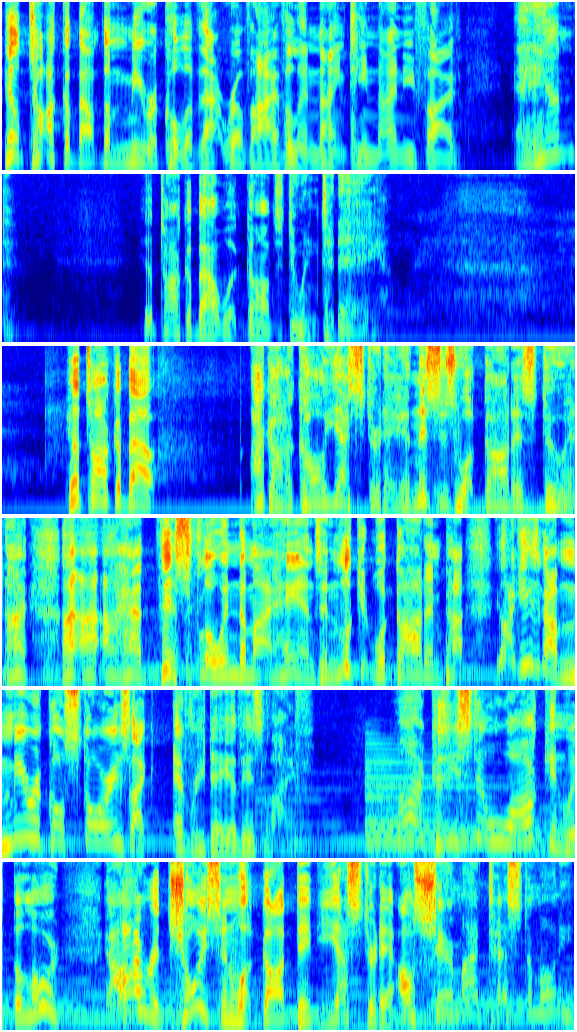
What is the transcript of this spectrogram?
He'll talk about the miracle of that revival in 1995. And he'll talk about what God's doing today. He'll talk about I got a call yesterday, and this is what God is doing. I, I, I had this flow into my hands, and look at what God empowered. Like he's got miracle stories like every day of his life. Why? Because he's still walking with the Lord. I rejoice in what God did yesterday. I'll share my testimony,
